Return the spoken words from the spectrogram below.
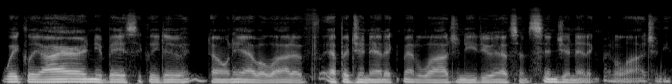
Weakly iron, you basically do, don't have a lot of epigenetic metallogeny. You do have some syngenetic metallogeny.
